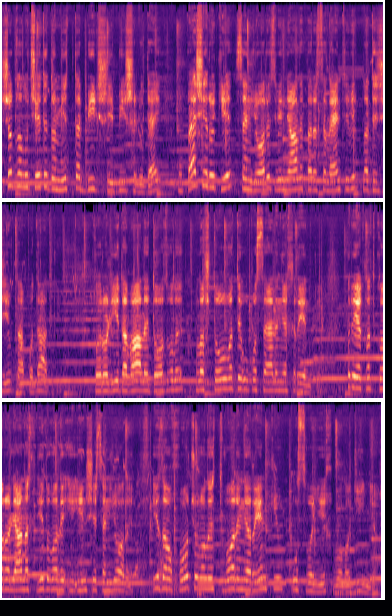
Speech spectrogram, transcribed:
Щоб залучити до міста більше і більше людей, у перші роки сеньори звільняли переселенців від платежів та податків. Королі давали дозволи влаштовувати у поселеннях ринки. Приклад короля наслідували і інші сеньори і заохочували створення ринків у своїх володіннях.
